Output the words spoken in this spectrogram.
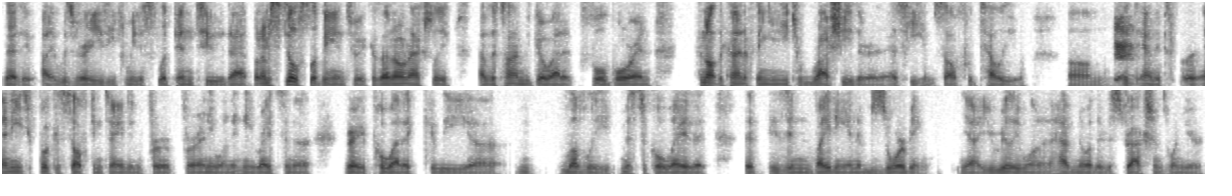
that it, it was very easy for me to slip into that, but I'm still slipping into it because I don't actually have the time to go at it full bore, and it's not the kind of thing you need to rush either, as he himself would tell you. Um, Sure. it, and it's for and each book is self-contained and for for anyone, and he writes in a very poetically uh, lovely mystical way that that is inviting and absorbing yeah you really want to have no other distractions when you're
